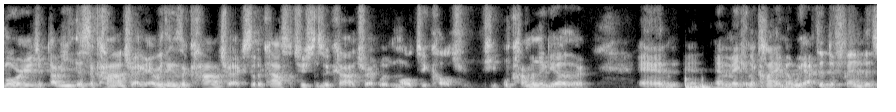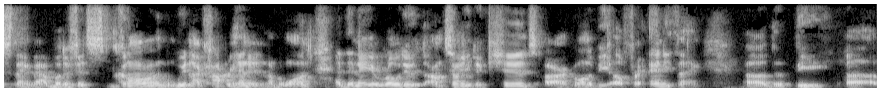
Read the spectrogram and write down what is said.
mortgage. I mean, it's a contract. Everything's a contract. So the Constitution is a contract with multicultural people coming together and, and, and making a claim. And we have to defend this thing now. But if it's gone, we're not comprehending it, number one. And then they eroded. I'm telling you, the kids are going to be up for anything. Uh, the, the, uh,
